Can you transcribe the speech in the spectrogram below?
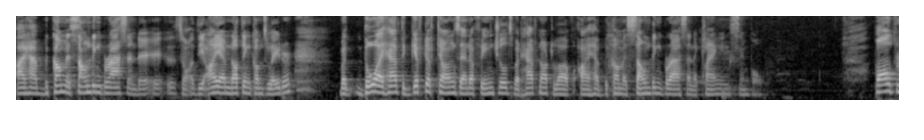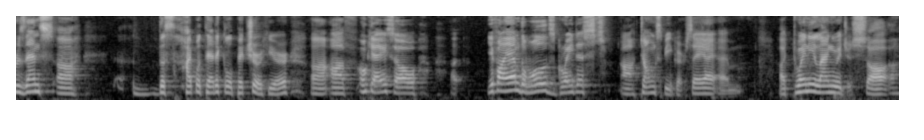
I have become a sounding brass, and a, so the I am nothing comes later. But though I have the gift of tongues and of angels, but have not love, I have become a sounding brass and a clanging cymbal. Paul presents uh, this hypothetical picture here uh, of okay, so uh, if I am the world's greatest uh, tongue speaker, say I am uh, 20 languages, uh,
